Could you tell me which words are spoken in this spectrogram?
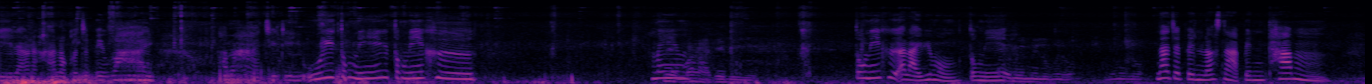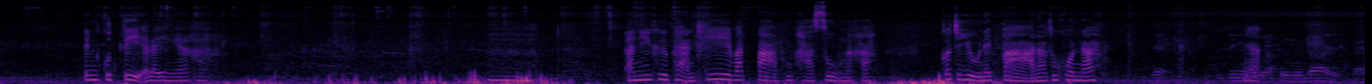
ดีย์แล้วนะคะ เราก็จะไปไหว้พระมหาเจดีย์อุ้ยตรงนี้ตรงนี้คือ ไม่นี่มหาเจดีย์ตรงนี้คืออะไรพี่หมงตรงนี้เอ้ยไม่ไม่รู้ไม่รู้ไม่รู้น่าจะเป็นลักษณะเป็นถ้ำเป็นกุฏิอะไรอย่างเงี้ยค่ะอืม อันนี้คือแผนที่วัดป่าภูผาสูงนะคะ ก็จะอยู่ในป่านะทุกคนนะจริงๆเนี่ยเรารับตรงนู้นได้ได้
